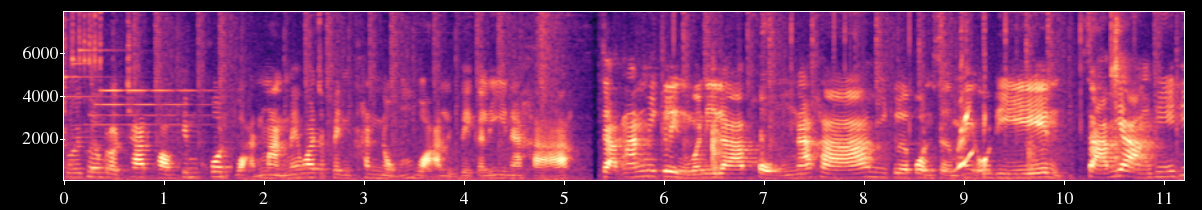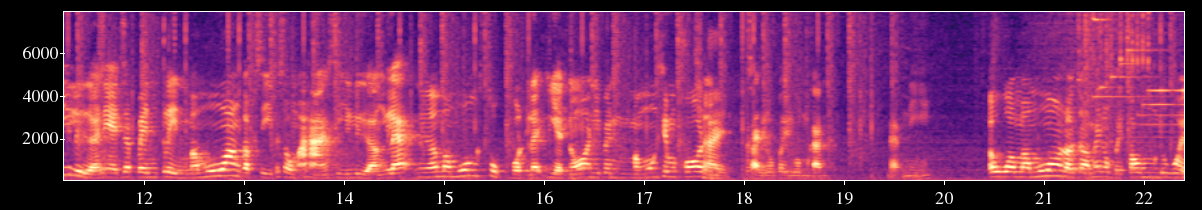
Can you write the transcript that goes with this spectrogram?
ช่วยเพิ่มรสชาติความเข้มข้นหวานมัน ไม่ว่าจะเป็นขนมหวานหรือเบเกอรี่นะคะ จากนั้นมีกลิ่นวานิลาผงนะคะ มีเกลือป่นเสริมไอโอดีนสามอย่างทีนี้ที่เหลือเนี่ยจะเป็นกลิ่นมะม่วงกับสีผสมอาหารสีเหลือง และเนื้อมะม่วงสุกบดละเอียดเนาะอันนี้เป็นมะม่วงเข้มข้นใช่ใส่ลงไปรวมกันแบบนี้ ตัวมะม่วงเราจะไม่ลงไปต้มด้วย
